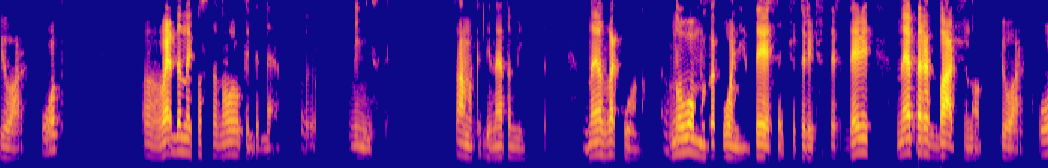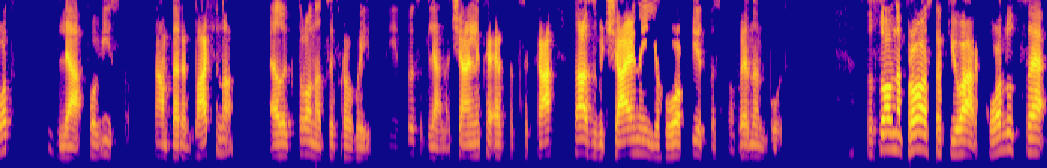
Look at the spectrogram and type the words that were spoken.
QR-код введений постановою Кабінету міністрів. Саме Кабінетом міністрів. Не законом. В новому законі 10449 не передбачено QR-код для повісток. Там передбачено електронно-цифровий підпис для начальника РТЦК та звичайний його підпис повинен бути. Стосовно просто QR-коду, це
